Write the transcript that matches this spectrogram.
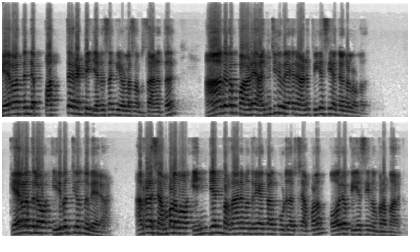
കേരളത്തിന്റെ പത്തിരട്ടി ജനസംഖ്യയുള്ള സംസ്ഥാനത്ത് ആകെപ്പാടെ അഞ്ചു പേരാണ് പി എസ് സി അംഗങ്ങളുള്ളത്. കേരളത്തിലോ ഇരുപത്തിയൊന്ന് പേരാണ്. അവരുടെ ശമ്പളമോ ഇന്ത്യൻ പ്രധാനമന്ത്രിയേക്കാൾ കൂടുതൽ ശമ്പളം ഓരോ പി എസ് സി മെമ്പർമാർക്കും.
